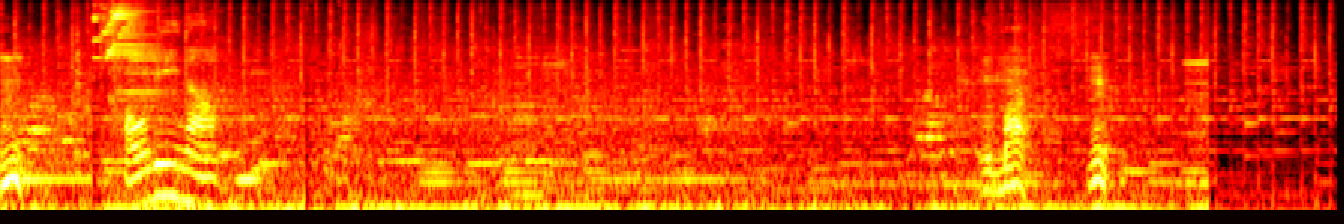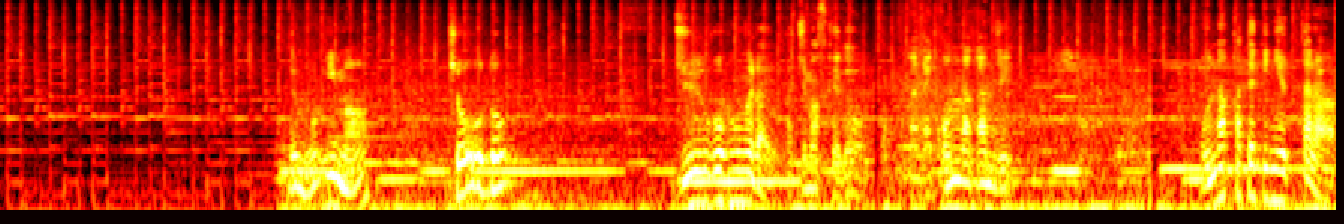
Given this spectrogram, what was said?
うん。香りいいなうまい。うん。でも今ちょうど15分ぐらい経ちますけどまあねこんな感じ。お腹的に言ったら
